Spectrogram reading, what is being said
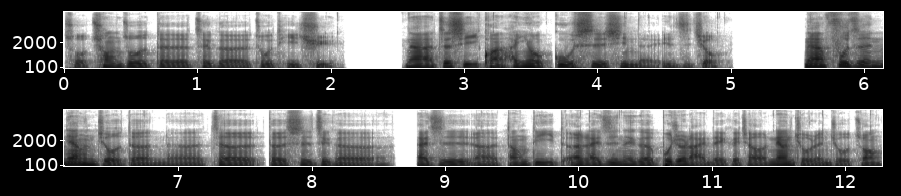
所创作的这个主题曲。那这是一款很有故事性的一支酒。那负责酿酒的呢，这的是这个来自呃当地呃来自那个波酒来的一个叫酿酒人酒庄，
